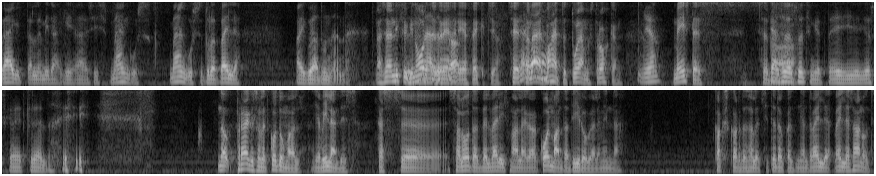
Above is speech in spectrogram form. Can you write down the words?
räägid talle midagi ja siis mängus, mängus see tuleb välja. ai, kui hea tunne on no see on ikkagi noortetreeneri efekt ju, see, et ja, sa ja, näed vahetut tulemust rohkem. meestes seda. ja selles mõtlesingi, et ei, ei oska hetkel öelda no praegu sa oled kodumaal ja Viljandis, kas äh, sa loodad veel välismaale ka kolmanda tiiru peale minna? kaks korda sa oled siit edukalt nii-öelda välja, välja saanud.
